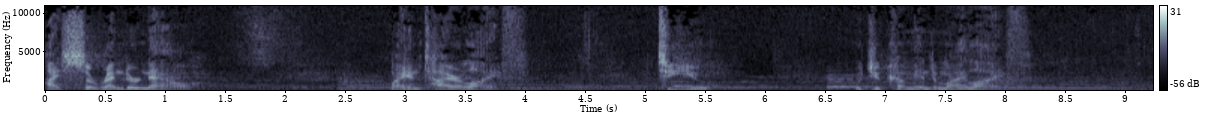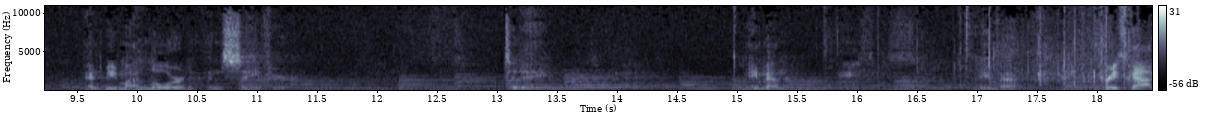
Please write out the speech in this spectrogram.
I surrender now my entire life to you. would you come into my life and be my Lord and Savior today? Amen. Amen. Praise God.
